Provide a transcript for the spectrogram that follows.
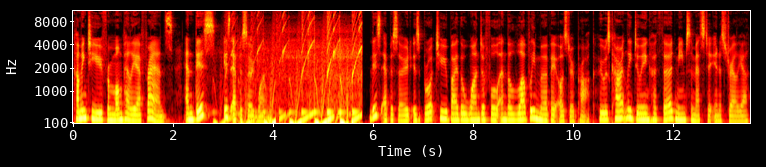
coming to you from Montpellier, France, and this is episode one. This episode is brought to you by the wonderful and the lovely Merve Ozdoprak, who is currently doing her third meme semester in Australia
